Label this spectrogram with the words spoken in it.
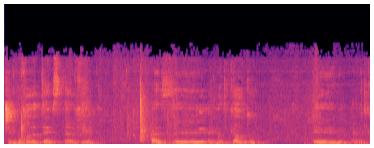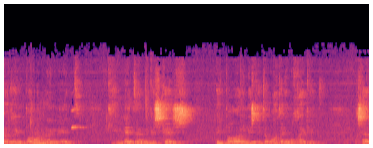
כשאני בוחרת טקסט להלחין, אז אני מתיקה אותו. אני מתיקה אותו עם עיפרון, לא עם עט, כי עם עט זה מקשקש, ועיפרון, אם יש לי טעות, אני מוחקת. עכשיו,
